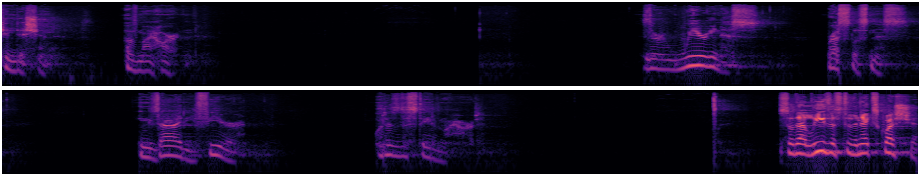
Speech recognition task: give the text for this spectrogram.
condition of my heart? Is there weariness, restlessness, anxiety, fear? What is the state of my heart? So that leads us to the next question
